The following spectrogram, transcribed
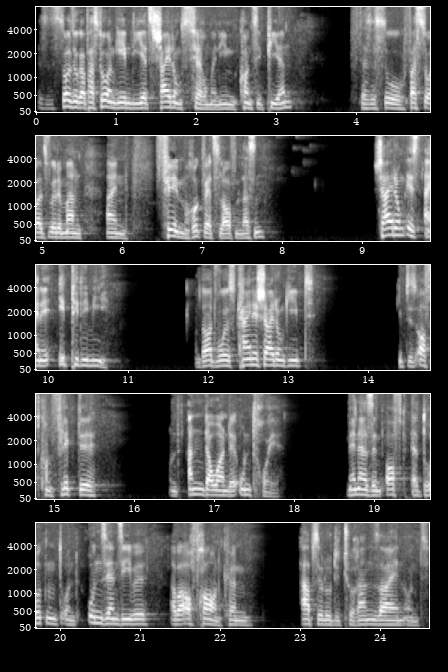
Es soll sogar Pastoren geben, die jetzt Scheidungszeremonien konzipieren. Das ist so, fast so, als würde man einen Film rückwärts laufen lassen. Scheidung ist eine Epidemie. Und dort, wo es keine Scheidung gibt, gibt es oft Konflikte, und andauernde Untreue. Männer sind oft erdrückend und unsensibel, aber auch Frauen können absolute Tyrannen sein und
